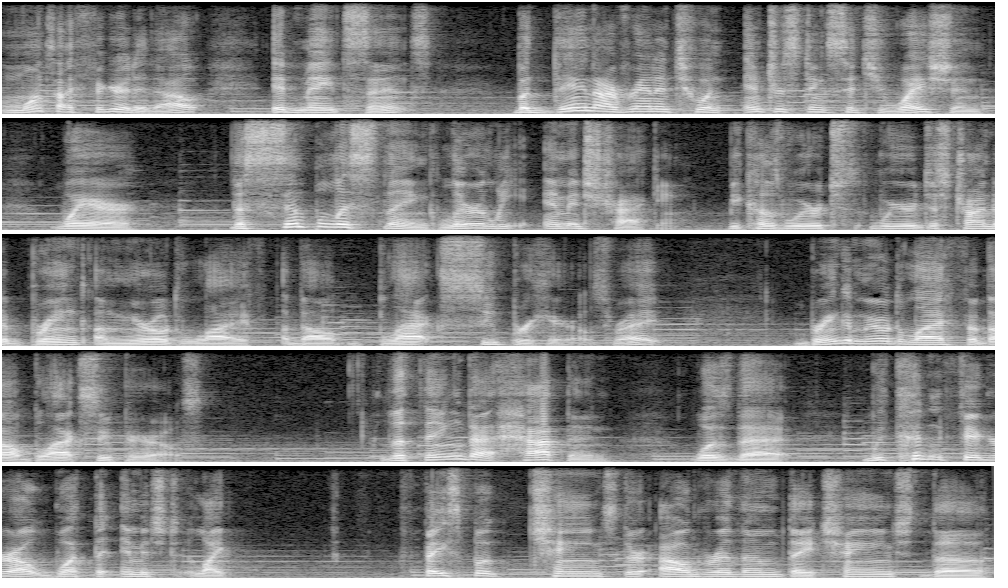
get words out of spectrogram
once I figured it out, it made sense. But then I ran into an interesting situation where the simplest thing, literally image tracking, because we were we were just trying to bring a mural to life about black superheroes, right? Bring a mural to life about black superheroes. The thing that happened was that we couldn't figure out what the image like Facebook changed their algorithm, they changed the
